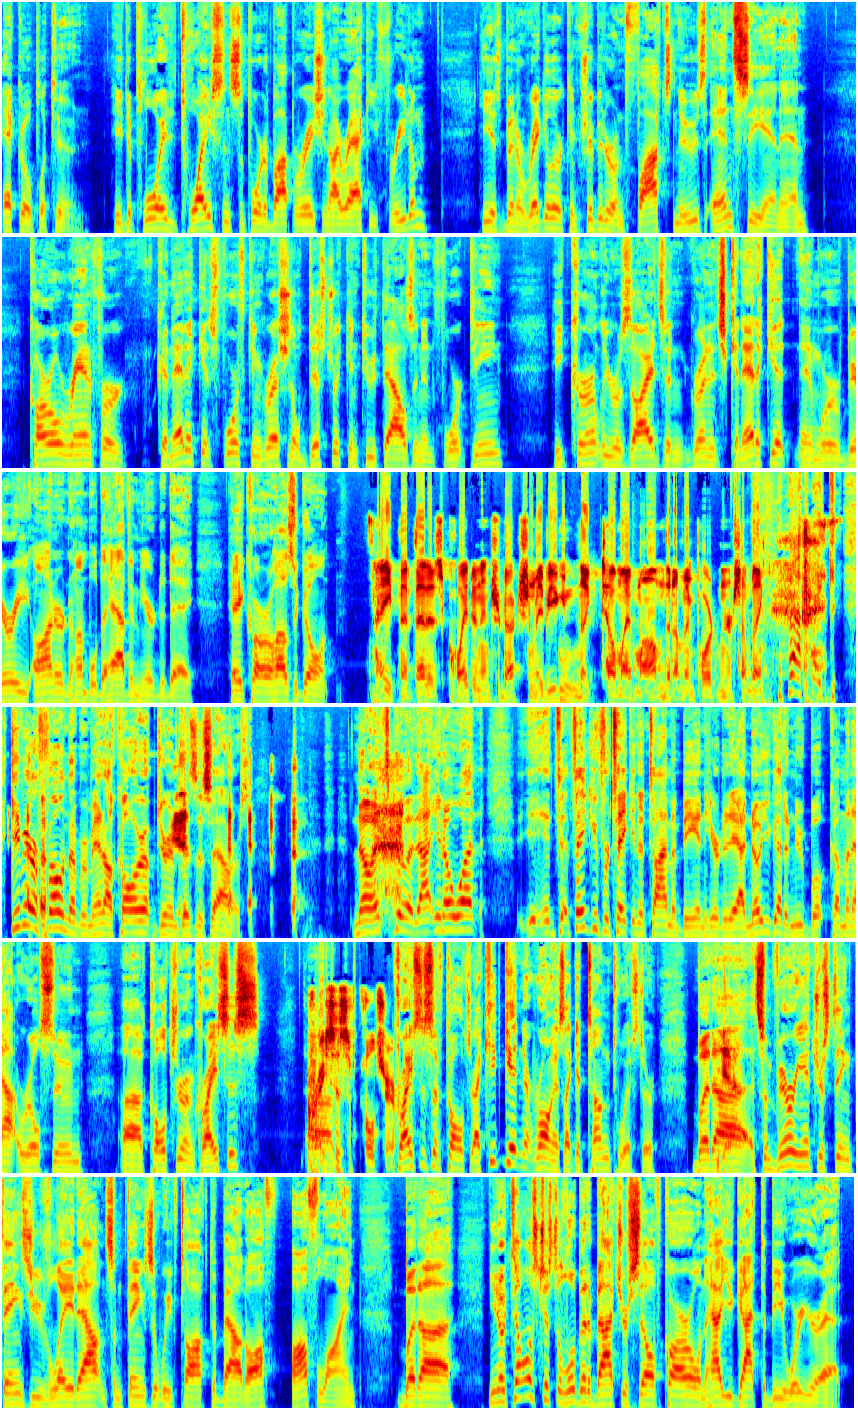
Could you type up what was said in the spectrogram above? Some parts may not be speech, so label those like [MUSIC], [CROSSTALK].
Echo Platoon. He deployed twice in support of Operation Iraqi Freedom. He has been a regular contributor on Fox News and CNN. Carl ran for Connecticut's 4th Congressional District in 2014. He currently resides in Greenwich, Connecticut, and we're very honored and humbled to have him here today. Hey, Carl, how's it going? Hey, that, that is quite an introduction. Maybe you can like tell my mom that I'm important or something. [LAUGHS] [LAUGHS] Give me her phone number, man. I'll call her up during business hours. No, it's good. I, you know what? It, thank you for taking the time and being here today. I know you got a new book coming out real soon, uh, Culture and Crisis. Crisis um, of Culture. Crisis of Culture. I keep getting it wrong. It's like a tongue twister, but uh, yeah. some very interesting things you've laid out and some things that we've talked about off offline. But uh, you know, tell us just a little bit about yourself, Carl, and how you got to be where you're at.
